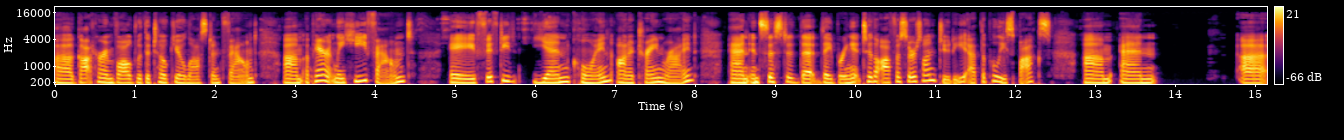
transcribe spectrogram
uh, got her involved with the Tokyo Lost and Found. Um, apparently, he found a 50 yen coin on a train ride and insisted that they bring it to the officers on duty at the police box. Um, and uh,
